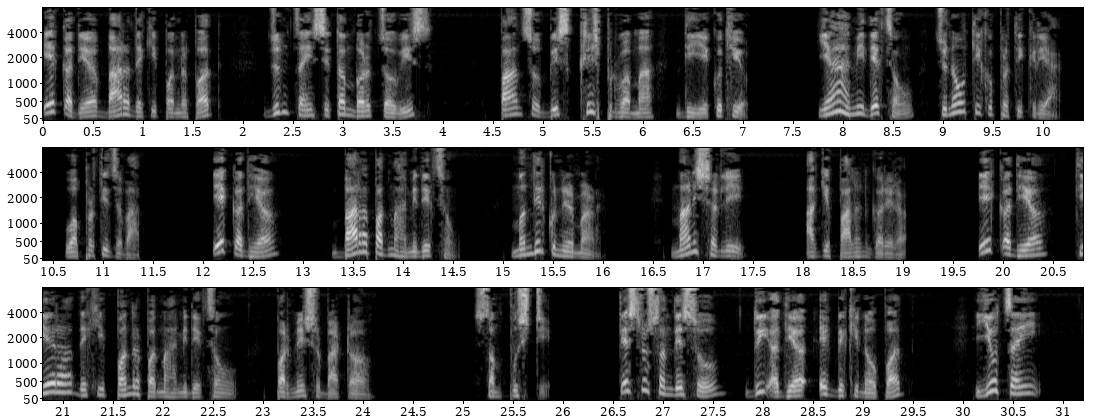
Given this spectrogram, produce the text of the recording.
एक अध्यय बाह्रदेखि पन्ध्र पद जुन चाहिँ सितम्बर चौबिस पाँच सौ बीस ख्रिस पूर्वमा दिइएको थियो। यहाँ हामी देख्छौ चुनौतीको प्रतिक्रिया वा प्रतिजवाब। एक अध्यय बाह्र पदमा हामी देख्छौ मन्दिरको निर्माण। मानिसहरूले आज्ञा पालन गरेर एक अध्यय तेह्रदेखि पन्ध्र पदमा हामी देख्छौ परमेश्वरबाट सम्पुष्टि। तेस्रो सन्देश हो दुई अध्यय एकदेखि नौ पद। यो चाहिँ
